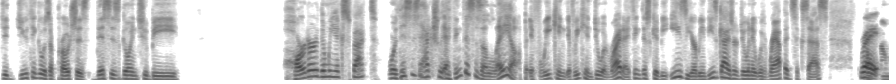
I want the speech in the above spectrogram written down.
did do you think it was approached as this is going to be harder than we expect or this is actually i think this is a layup if we can if we can do it right i think this could be easier i mean these guys are doing it with rapid success right on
